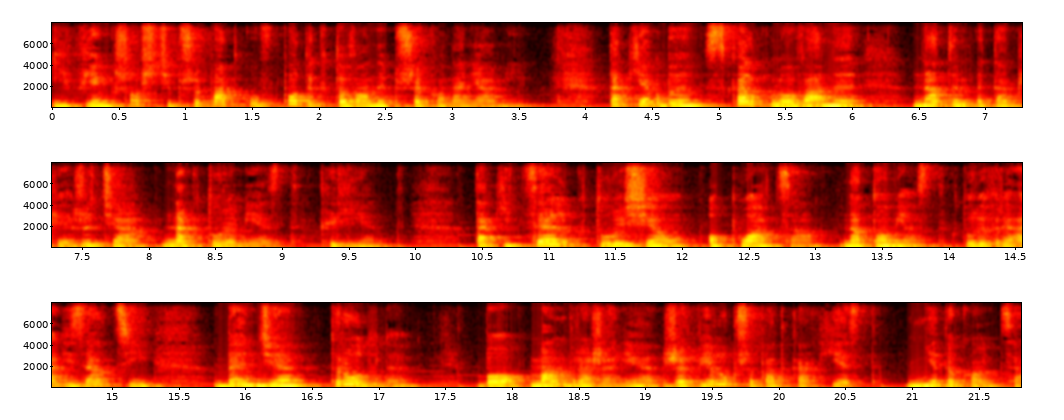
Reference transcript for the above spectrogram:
i w większości przypadków podyktowany przekonaniami, tak jakby skalkulowany na tym etapie życia, na którym jest klient. Taki cel, który się opłaca, natomiast który w realizacji będzie trudny, bo mam wrażenie, że w wielu przypadkach jest nie do końca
